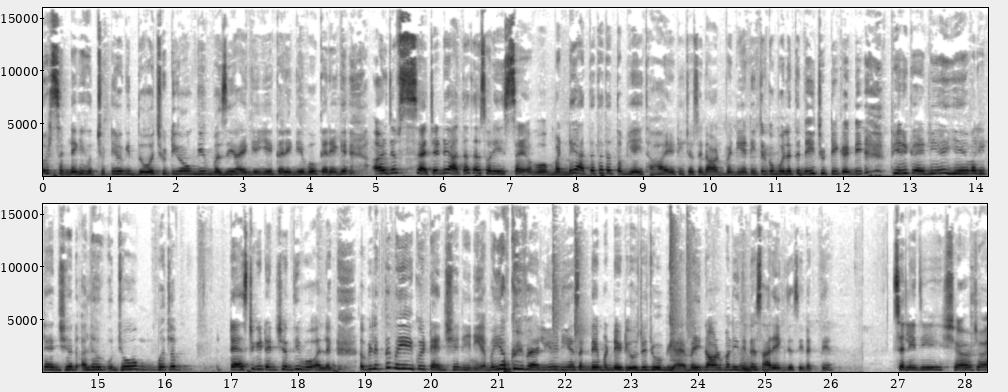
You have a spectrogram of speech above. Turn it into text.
और संडे की खुद छुट्टी होगी। दो छुट्टियाँ होंगी, मज़े आएँगे, ये करेंगे, वो करेंगे। और जब सैटरडे आता था सॉरी वो मंडे आता था तब यही था हाय टीचर से डांट पड़नी है। टीचर को बोला था, नहीं, छुट्टी करनी। फिर कर लिए, ये वाली टेंशन अलग, जो मतलब टेस्ट की टेंशन थी वो अलग। अभी लगता है भाई कोई टेंशन ही नहीं है, भाई अब कोई वैल्यू ही नहीं है संडे मंडे ट्यूसडे जो भी आए। भाई नॉर्मल ही दिन है सारे एक जैसे लगते हैं। चलें जी शर्ट है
